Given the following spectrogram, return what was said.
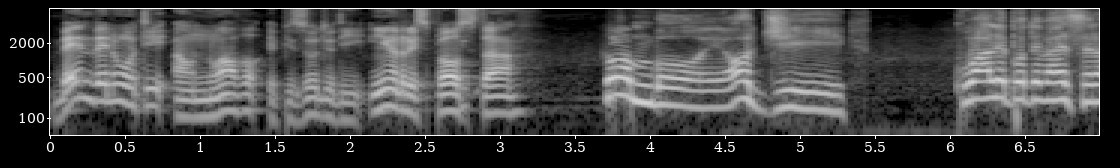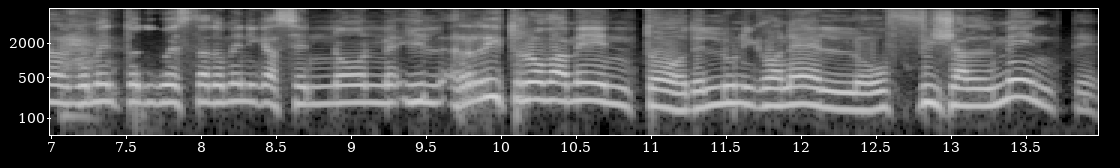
Benvenuti a un nuovo episodio di In Risposta. Combo e oggi quale poteva essere l'argomento di questa domenica se non il ritrovamento dell'unico anello ufficialmente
